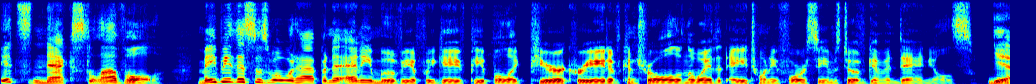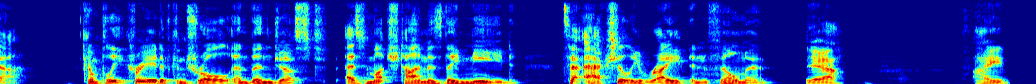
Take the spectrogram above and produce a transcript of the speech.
It's next level. Maybe this is what would happen to any movie if we gave people like pure creative control in the way that A24 seems to have given Daniels. Yeah. Complete creative control and then just as much time as they need to actually write and film it. Yeah. I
